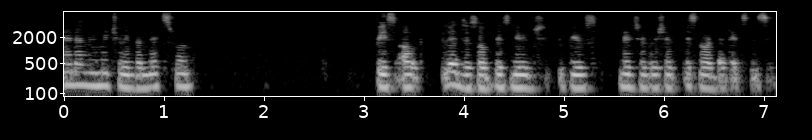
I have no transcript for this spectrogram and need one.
and I will meet you in the next one. Peace out. Let's just hope this new GPU's next generation is not that expensive.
